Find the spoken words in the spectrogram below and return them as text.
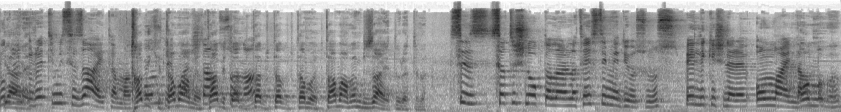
Bunların yani- üretimi size ait ama. Tabii ki tamamen tabii tabii, sona tabii tabii tabii tamamen bize ait üretimi. Siz satış noktalarına teslim ediyorsunuz. Belli kişilere online'dan. On-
